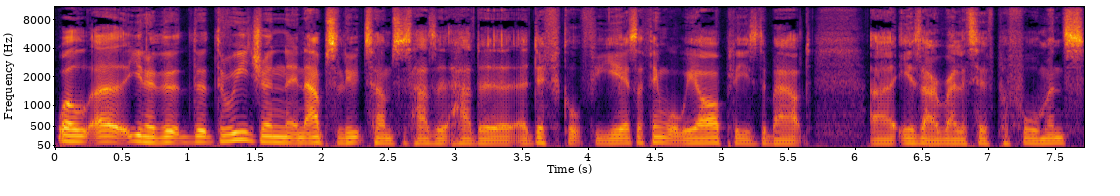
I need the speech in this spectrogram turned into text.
Well, uh, you know, the, the, the, region in absolute terms has had a, a, difficult few years. I think what we are pleased about uh, is our relative performance.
